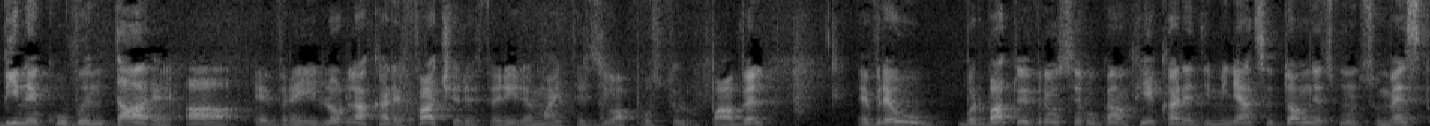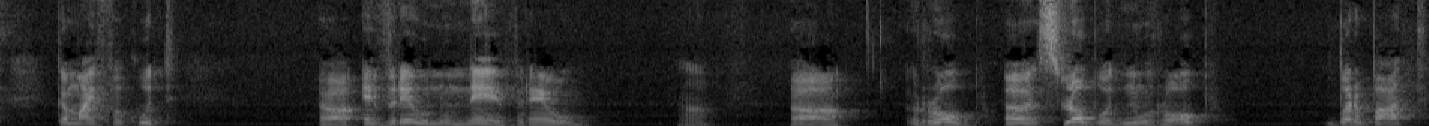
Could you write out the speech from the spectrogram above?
binecuvântare a evreilor, la care face referire mai târziu Apostolul Pavel, Evreu, bărbatul evreu se ruga în fiecare dimineață, Doamne, îți mulțumesc că m-ai făcut uh, evreu, nu neevreu, da? uh, rob, uh, slobod, nu rob, bărbat,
